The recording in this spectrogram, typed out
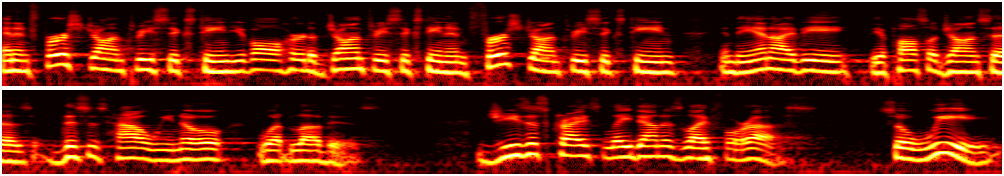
And in 1 John 3:16, you've all heard of John 3:16. In 1 John 3:16 in the NIV, the apostle John says, "This is how we know what love is. Jesus Christ laid down his life for us, so we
